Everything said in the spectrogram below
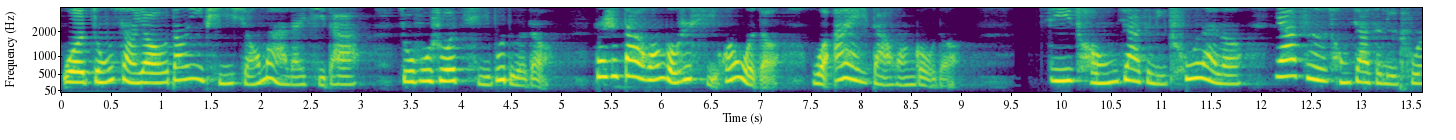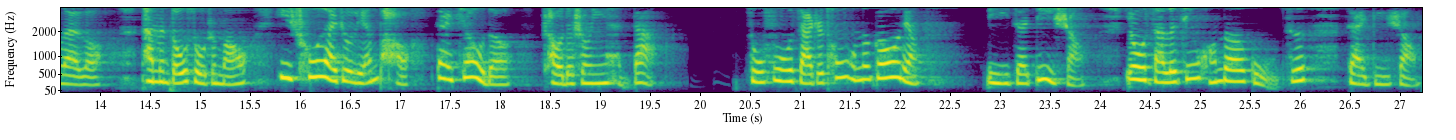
我总想要当一匹小马来骑它。祖父说骑不得的，但是大黄狗是喜欢我的，我爱大黄狗的。鸡从架子里出来了，鸭子从架子里出来了，它们抖擞着毛，一出来就连跑带叫的，吵的声音很大。祖父撒着通红的高粱立在地上，又撒了金黄的谷子在地上，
